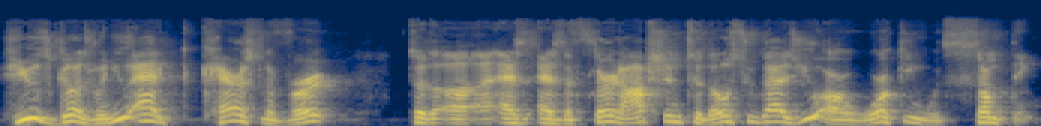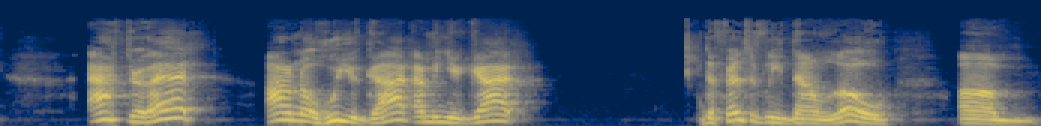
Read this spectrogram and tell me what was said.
Huge guns. When you add Caris LeVert to the uh, as as the third option to those two guys, you are working with something. After that, I don't know who you got. I mean, you got defensively down low. Um,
